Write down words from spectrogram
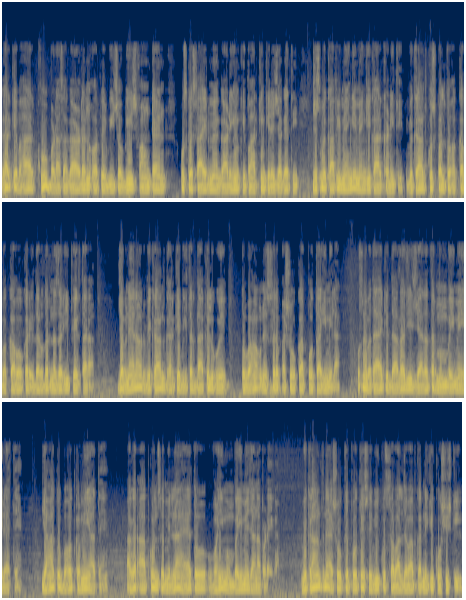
घर के बाहर खूब बड़ा सा गार्डन और फिर बीचों बीच फाउंटेन उसके साइड में गाड़ियों की पार्किंग के लिए जगह थी, जिसमें काफ़ी महँगी महँगी कार खड़ी थी। विक्रांत कुछ पल तो हक्का बक्का होकर इधर उधर नज़र ही फेरता रहा। जब नैना और विक्रांत घर के भीतर दाखिल हुए तो वहाँ उन्हें सिर्फ़ अशोक का पोता ही मिला। उसने बताया कि दादाजी ज़्यादातर मुंबई में ही रहते हैं। यहाँ तो बहुत कम ही आते हैं। अगर आपको उनसे मिलना है तो वहीं मुंबई में जाना पड़ेगा। विक्रांत ने अशोक के पोते से भी कुछ सवाल जवाब करने की कोशिश की।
